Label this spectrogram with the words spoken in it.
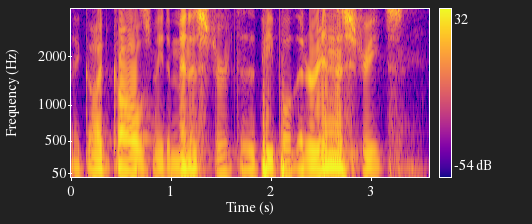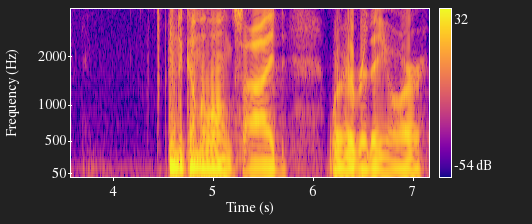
that God calls me to minister to the people that are in the streets, and to come alongside wherever they are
